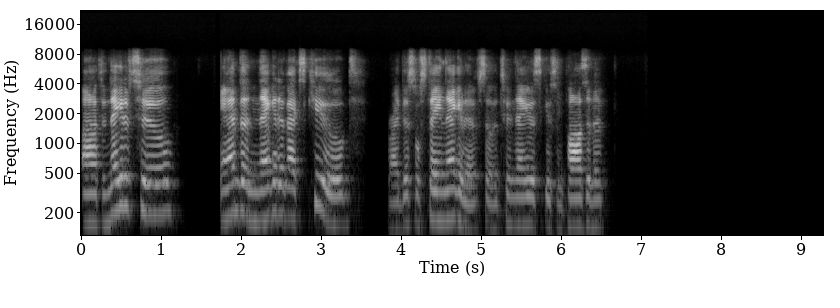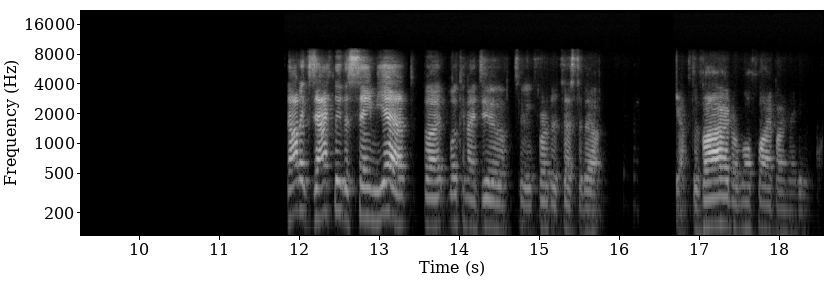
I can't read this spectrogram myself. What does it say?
Uh, the negative two and the negative x cubed, right? This will stay negative, so the two negatives gives me positive. Not exactly the same yet, but what can I do to further test it out? Yeah, divide or multiply by negative one.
